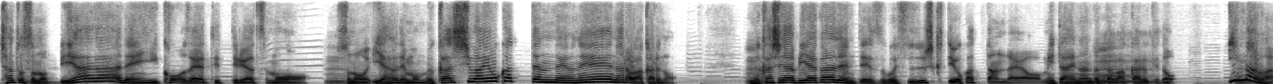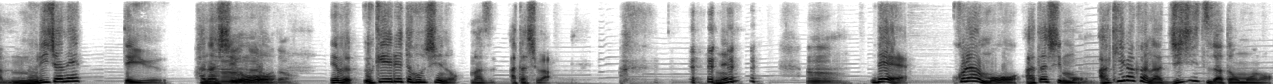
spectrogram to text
ちゃんとそのビアガーデン行こうぜって言ってるやつも、うん。その、いや、でも昔は良かったんだよね、ならわかるの。うん。昔はビアガーデンってすごい涼しくて良かったんだよ、みたいなんだったらわかるけど、今は無理じゃねっていう話を、やっぱ受け入れてほしいの、まず、私は。ね？うん。で、これはもう、私もう明らかな事実だと思うの。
